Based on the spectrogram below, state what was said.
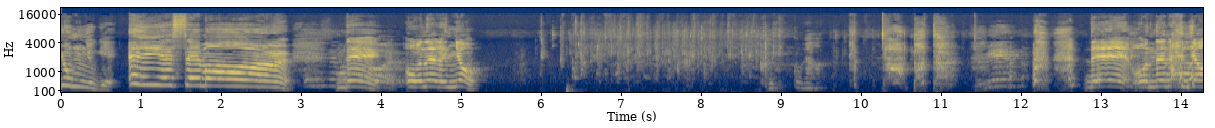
용육의 ASMR! 네, 오늘은요, 그거야. 네, 오늘은요,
